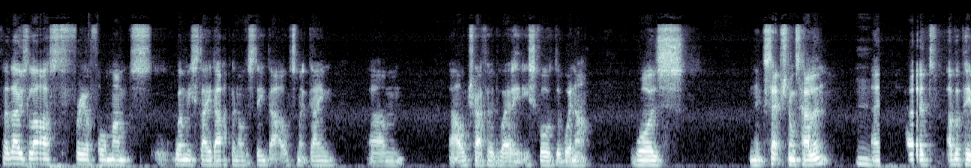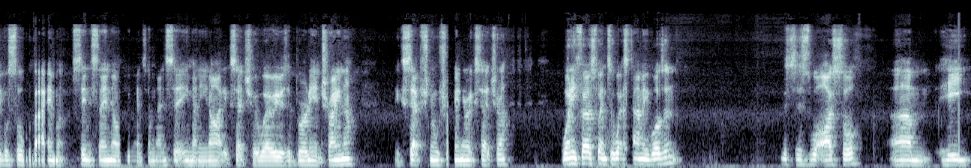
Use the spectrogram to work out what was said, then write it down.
for those last three or four months when we stayed up, and obviously that ultimate game um, at Old Trafford where he scored the winner, was an exceptional talent, mm. and heard other people talk about him since then. He went to Man City, Man United, etc., where he was a brilliant trainer, exceptional trainer, etc. When he first went to West Ham, he wasn't. This is what I saw. Um, he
